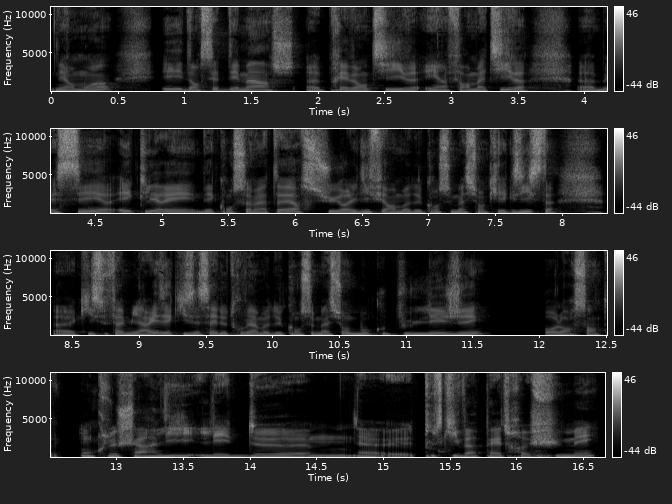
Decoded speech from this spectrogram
Néanmoins, et dans cette démarche préventive et informative, ben, c'est éclairer des consommateurs sur les différents modes de consommation qui existent, qui se familiarisent et qui essayent de trouver un mode de consommation beaucoup plus léger pour leur santé. Oncle Charlie, les deux, tout ce qui va pas être fumé,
